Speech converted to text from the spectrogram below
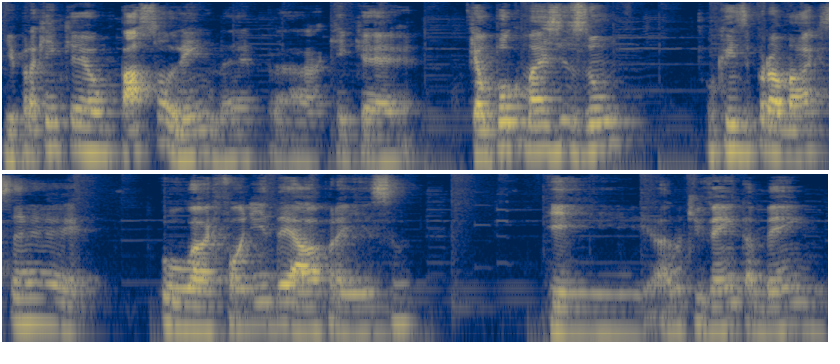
E para quem quer um passo além, né, para quem quer, quer um pouco mais de zoom, o 15 Pro Max é o iPhone ideal para isso. E ano que vem também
